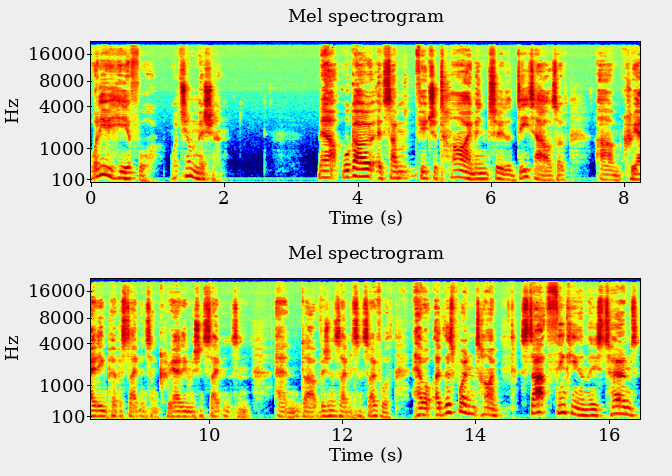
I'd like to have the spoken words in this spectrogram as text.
What are you here for? What's your mission? Now, we'll go at some future time into the details of um, creating purpose statements and creating mission statements and, and uh, vision statements and so forth. However, at this point in time, start thinking in these terms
